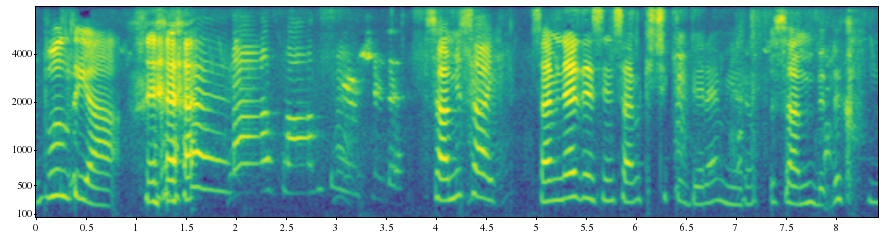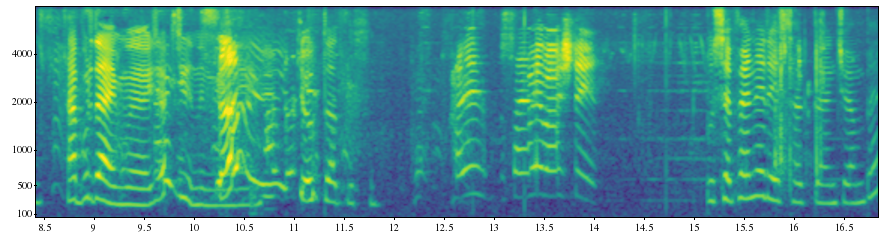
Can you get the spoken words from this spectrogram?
buldu ya. Sami say. Sami neredesin? Sami küçük de göremiyorum. Sami bebek olmuş. Ha buradaymış. Ay canım Sami benim. çok tatlısın. Hadi saymaya başlayın. Bu sefer nereye saklanacağım ben?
